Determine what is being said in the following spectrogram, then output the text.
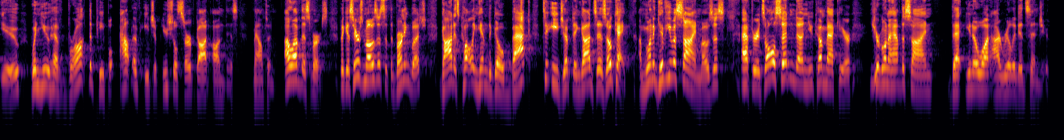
you, when you have brought the people out of Egypt, you shall serve God on this mountain. I love this verse because here's Moses at the burning bush. God is calling him to go back to Egypt, and God says, Okay, I'm going to give you a sign, Moses. After it's all said and done, you come back here. You're going to have the sign that, you know what, I really did send you.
